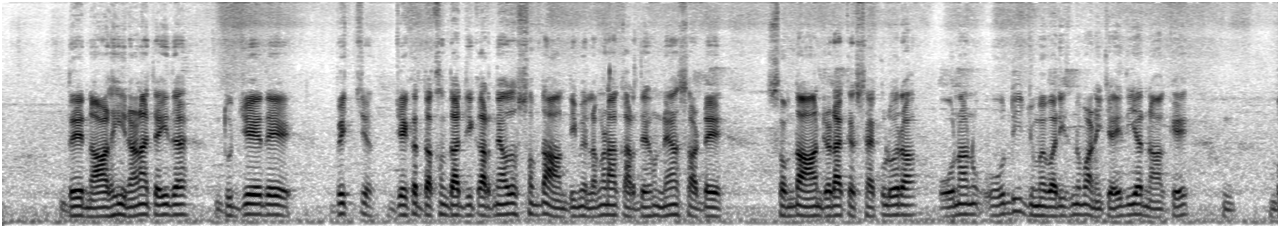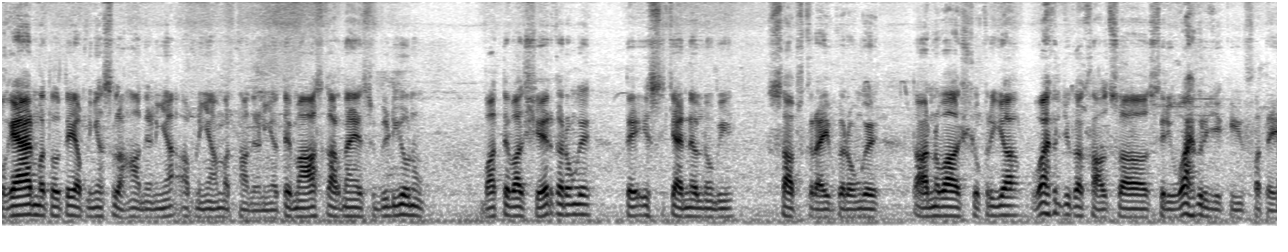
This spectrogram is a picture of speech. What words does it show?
ਦੇ ਨਾਲ ਹੀ ਰਹਿਣਾ ਚਾਹੀਦਾ ਦੂਜੇ ਦੇ ਵਿੱਚ ਜੇਕਰ ਦਖਲਅੰਦਾਜ਼ੀ ਕਰਦੇ ਆ ਉਹ ਸੰਵਿਧਾਨ ਦੀ ਮੈਂ ਲੰਘਣਾ ਕਰਦੇ ਹੁੰਦੇ ਆ। ਸਾਡੇ ਸੰਵਿਧਾਨ ਜਿਹੜਾ ਕਿ ਸੈਕੂਲਰ ਆ, ਉਹਨਾਂ ਨੂੰ ਉਹਦੀ ਜ਼ਿੰਮੇਵਾਰੀ ਨਿਭਾਉਣੀ ਚਾਹੀਦੀ ਆ, ਨਾ ਕਿ ਬਗੈਰ ਮਤਲਬ ਤੇ ਆਪਣੀਆਂ ਸਲਾਹਾਂ ਦੇਣੀਆਂ, ਆਪਣੀਆਂ ਮੱਤਾਂ ਦੇਣੀਆਂ। ਤੇ ਮੈਂ ਆਸ ਕਰਦਾ ਇਸ ਵੀਡੀਓ ਨੂੰ ਵੱਧ ਤੋਂ ਵੱਧ ਸ਼ੇਅਰ ਕਰੋਗੇ ਤੇ ਇਸ ਚੈਨਲ ਨੂੰ ਵੀ ਸਬਸਕ੍ਰਾਈਬ ਕਰੋਗੇ। ਧੰਨਵਾਦ ਸ਼ੁਕਰੀਆ। ਵਾਹਿਗੁਰੂ ਜੀ ਕਾ ਖਾਲਸਾ ਸ੍ਰੀ ਵਾਹਿਗੁਰੂ ਜੀ ਕੀ ਫਤਿਹ।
